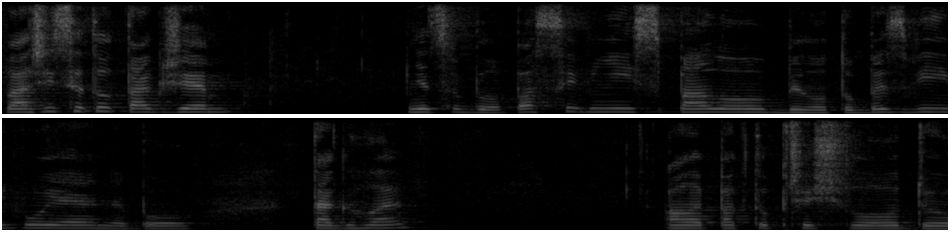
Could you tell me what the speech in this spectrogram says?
Tváří se to tak, že něco bylo pasivní, spalo, bylo to bez vývoje nebo takhle, ale pak to přešlo do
